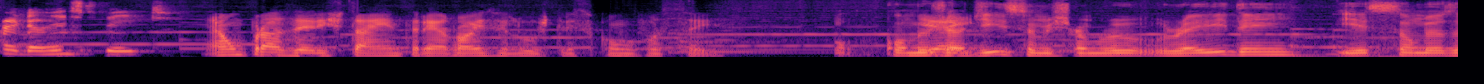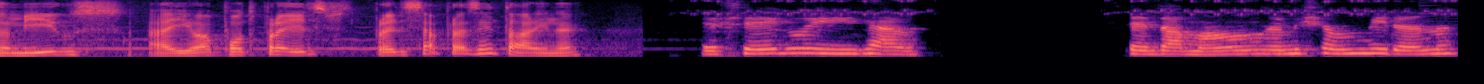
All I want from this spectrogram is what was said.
perder o respeito. É um prazer estar entre heróis ilustres como vocês. Como eu E já aí? disse, eu me chamo Raiden e esses são meus amigos. Aí eu aponto pra eles, para eles se apresentarem, né? Eu chego e já estendo a mão. Eu me chamo Mirana.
